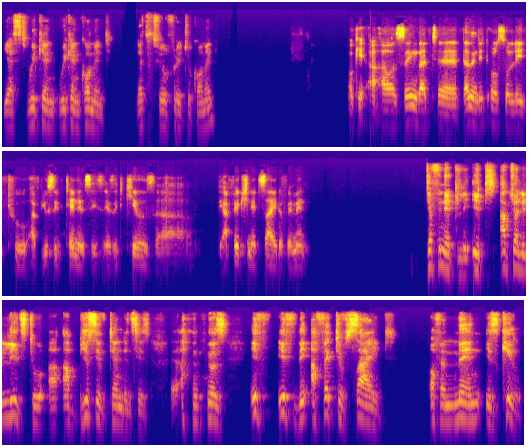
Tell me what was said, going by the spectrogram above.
Yes, we can we can comment. Let's feel free to comment. Okay, I, I was saying that uh, doesn't it also lead to abusive tendencies as it kills uh, the affectionate side of a man? Definitely, it actually leads to uh, abusive tendencies because if if the affective side of a man is killed,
